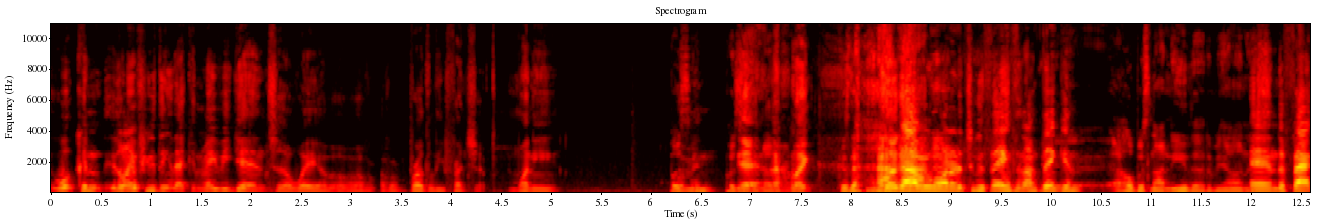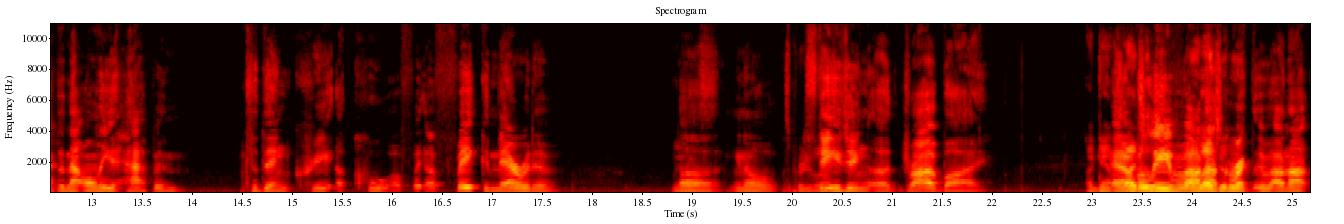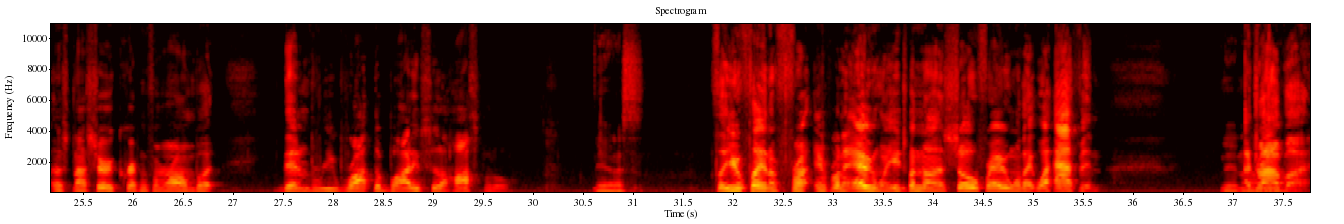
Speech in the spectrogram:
what can? There's only a few things that can maybe get into a way of, of, of a brotherly friendship. Money, pussy, women, yeah. another one. like 'Cause that- so, it gotta be one of the two things. And I'm thinking. I hope it's not neither, to be honest. And the fact that not only it happened to then create a coup, a, a fake narrative, Yes. uh, you know, pretty low. staging a drive-by. Again, I believe, if I'm not correct, if I'm not, I'm not sure. Correct me if I'm wrong, but then we brought the body to the hospital. Yeah, that's So you're playing a front in front of everyone. You're putting on a show for everyone. Like, what happened? Yeah, A drive-by.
